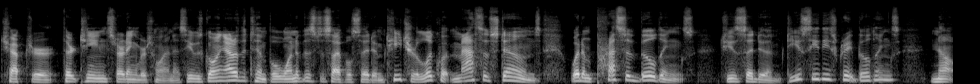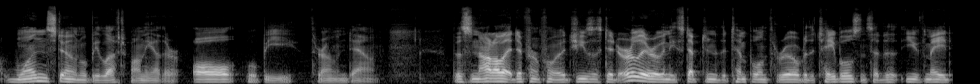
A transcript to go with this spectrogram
chapter 13, starting verse 1. As he was going out of the temple, one of his disciples said to him, Teacher, look what massive stones, what impressive buildings. Jesus said to him, Do you see these great buildings? Not one stone will be left upon the other, all will be thrown down. This is not all that different from what Jesus did earlier when he stepped into the temple and threw over the tables and said that you've made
